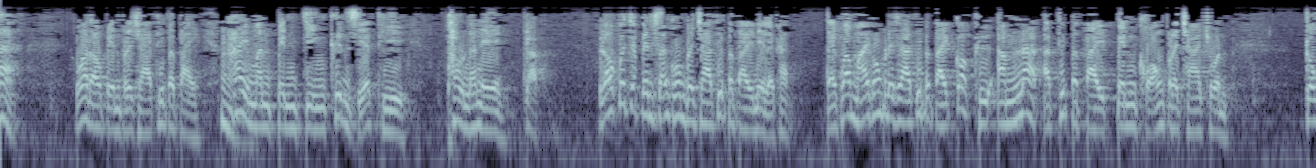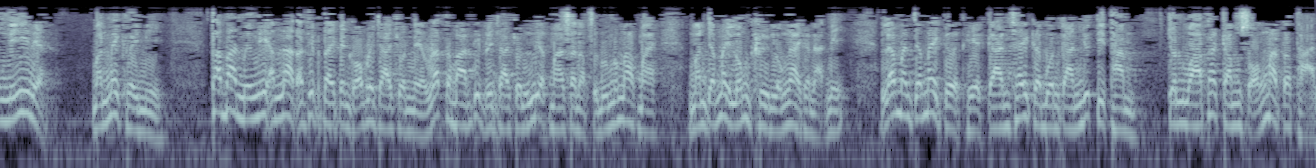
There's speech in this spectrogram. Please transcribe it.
2475 ว่าเราเป็นประชาธิปไตยอืมให้มันเป็นจริงขึ้นเสียทีเท่านั้นเองครับ เราก็จะเป็นสังคมประชาธิปไตยนี่แหละครับ แต่ความหมายของประชาธิปไตยก็คืออำนาจอธิปไตยเป็นของประชาชน ตรงนี้เนี่ยมันไม่เคยมี ถ้าบ้านเมืองนี้อำนาจอธิปไตยเป็นของประชาชนเนี่ยรัฐบาลที่ประชาชนเลือกมาสนับสนุนมามากมาย มันจะไม่ล้มคลืนลงง่ายขนาดนี้ แล้วมันจะไม่เกิดเหตุการณ์ใช้กระบวนการยุติธรรม จนวาทกรรมสองมาตรฐาน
